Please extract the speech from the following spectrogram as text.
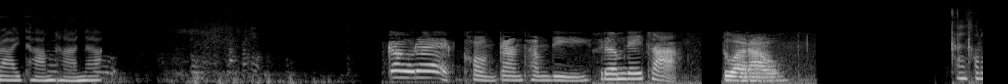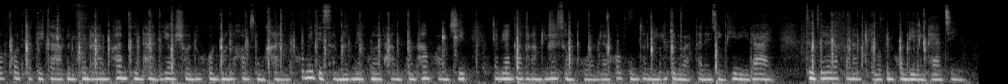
รายถามหานะ ก้าวแรกของการทำดี เริ่มได้จาก ตัวเรา การเคารพกฎกติกาเป็นคุณธรรมขั้นพื้นฐานที่เยาวชนทุกคนควรให้ความสำคัญ ผู้มีจิตสำนึกในคุณธรรมคุณค่าความคิดยับยั้งการกระทำที่ไม่สมควรและควบคุมตนเองให้ปฏิบัติแต่ในสิ่งที่ดีได้ จึงจะได้รับการนับถือว่าเป็นคนดีอย่างแท้จริง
